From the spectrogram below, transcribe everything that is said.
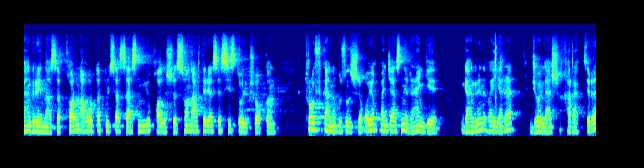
gangrenasi qorin aorta pulsatsiyasining yo'qolishi son arteriyasi sistolik shovqin trofikani buzilishi oyoq panjasining rangi gangrena va yara joylashishi xarakteri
